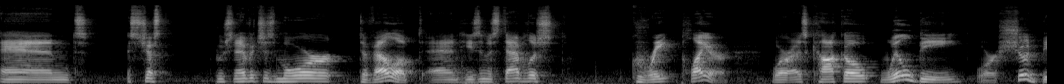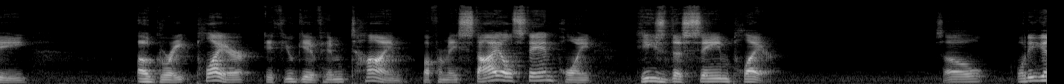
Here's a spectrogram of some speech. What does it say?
And it's just Buchnevich is more developed and he's an established great player. Whereas Kakko will be, or should be, a great player if you give him time. But from a style standpoint, he's the same player. So, what are you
